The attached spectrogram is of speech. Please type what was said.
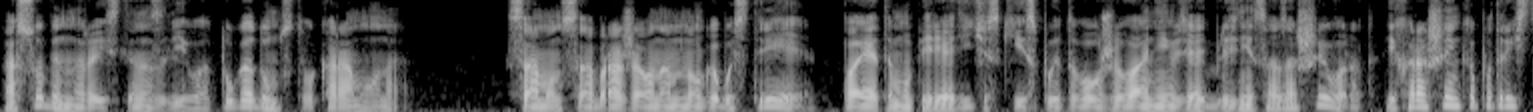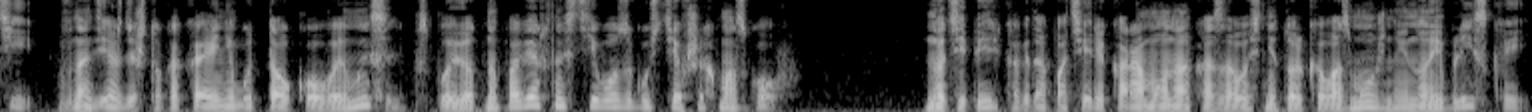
Особенно Рейстлина злило тугодумство Карамона. Сам он соображал намного быстрее, поэтому периодически испытывал желание взять близнеца за шиворот и хорошенько потрясти, в надежде, что какая-нибудь толковая мысль всплывет на поверхность его загустевших мозгов. Но теперь, когда потеря Карамона оказалась не только возможной, но и близкой,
